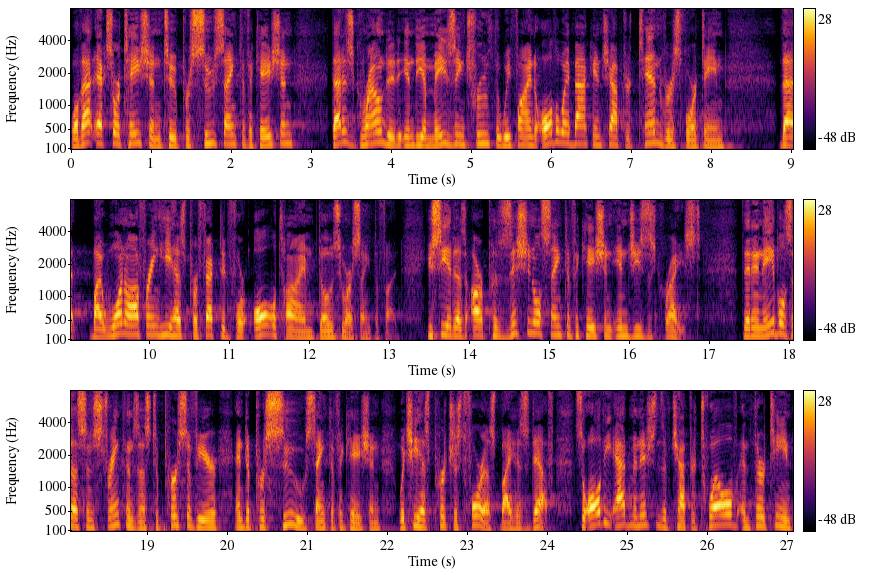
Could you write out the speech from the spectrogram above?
Well, that exhortation to pursue sanctification, that is grounded in the amazing truth that we find all the way back in chapter 10, verse 14, that by one offering he has perfected for all time those who are sanctified. You see it as our positional sanctification in Jesus Christ that enables us and strengthens us to persevere and to pursue sanctification, which he has purchased for us by his death. So, all the admonitions of chapter 12 and 13,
